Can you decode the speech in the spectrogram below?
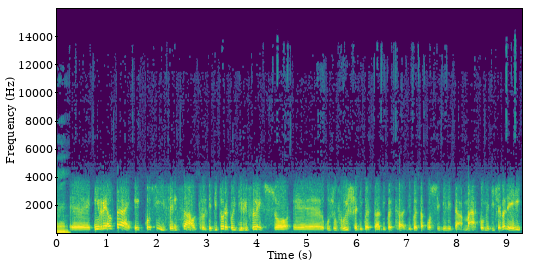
Mm. Eh, in realtà è così, senz'altro, il debitore poi di riflesso eh, usufruisce di questa, di, questa, di questa possibilità, ma come diceva lei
